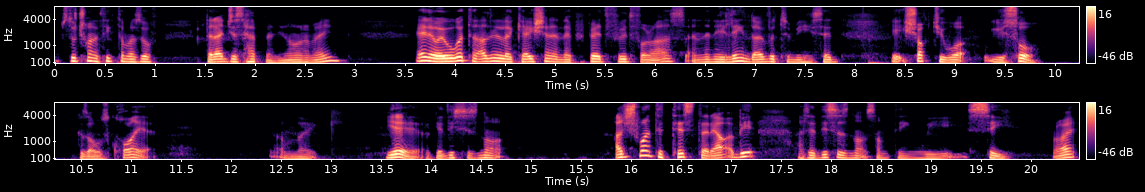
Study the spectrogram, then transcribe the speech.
I'm still trying to think to myself, did that just happen? You know what I mean? Anyway, we got to the other location and they prepared food for us. And then he leaned over to me. He said, It shocked you what you saw because I was quiet. I'm like, Yeah, okay, this is not. I just wanted to test that out a bit. I said, This is not something we see, right?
